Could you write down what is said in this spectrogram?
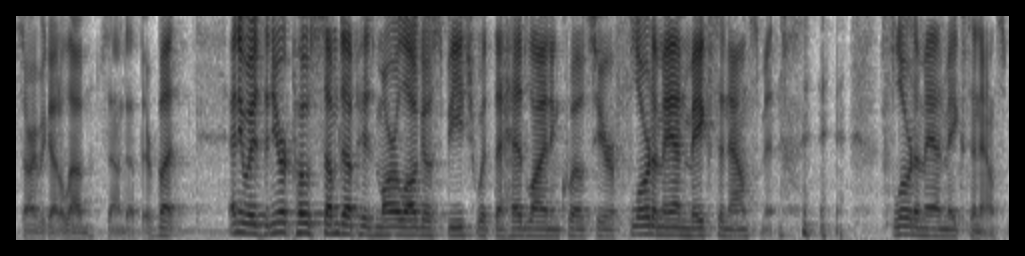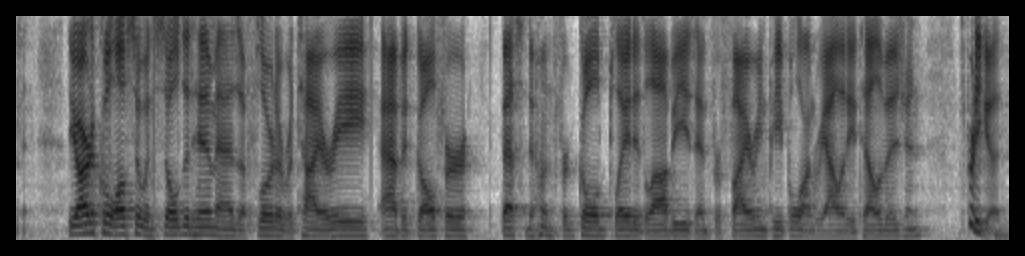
sorry, we got a loud sound out there, but Anyways, the New York Post summed up his Mar-a-Lago speech with the headline in quotes here Florida man makes announcement. Florida man makes announcement. The article also insulted him as a Florida retiree, avid golfer, best known for gold plated lobbies and for firing people on reality television. It's pretty good.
